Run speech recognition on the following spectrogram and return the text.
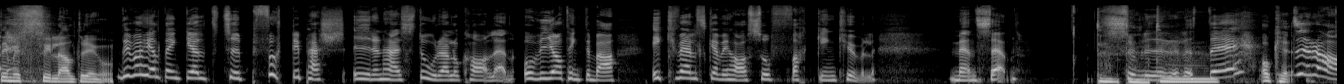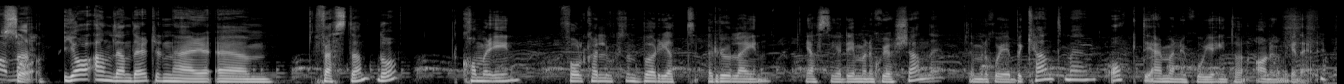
det är mitt fylla alter ego. Det var helt enkelt typ 40 pers i den här stora lokalen och vi, jag tänkte bara ikväll ska vi ha så fucking kul. Men sen så blir det lite Okej, drama. så. Jag anländer till den här ehm, festen då, kommer in, folk har liksom börjat rulla in. Jag ser det är människor jag känner, det är människor jag är bekant med och det är människor jag inte har en aning om vilka det är.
